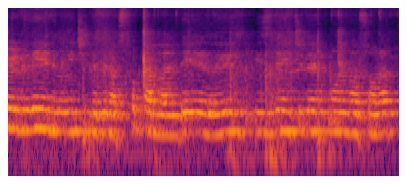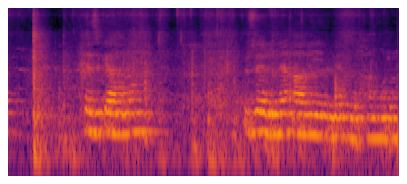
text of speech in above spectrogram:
Şöyle leğenimin içinde biraz toparlayın değerli izleyicilerim. Ondan sonra tezgahımın üzerine alayım ben bu hamuru.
